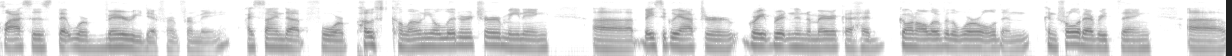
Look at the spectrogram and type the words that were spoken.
classes that were very different from me i signed up for post-colonial literature meaning uh, basically after Great Britain and America had gone all over the world and controlled everything, uh,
